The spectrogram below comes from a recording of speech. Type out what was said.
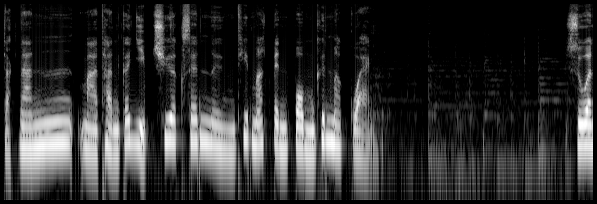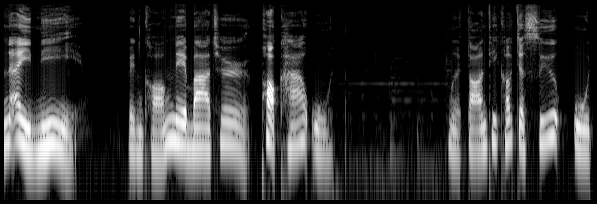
จากนั้นมาทันก็หยิบเชือกเส้นหนึ่งที่มัดเป็นปมขึ้นมาแกว่ง ส่วนไอ้นี่เป็นของเนบาเทอร์พ่อค้าอูดเมื่อตอนที่เขาจะซื้ออูด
